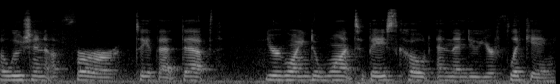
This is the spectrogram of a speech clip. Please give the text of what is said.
illusion of fur, to get that depth, you're going to want to base coat and then do your flicking.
